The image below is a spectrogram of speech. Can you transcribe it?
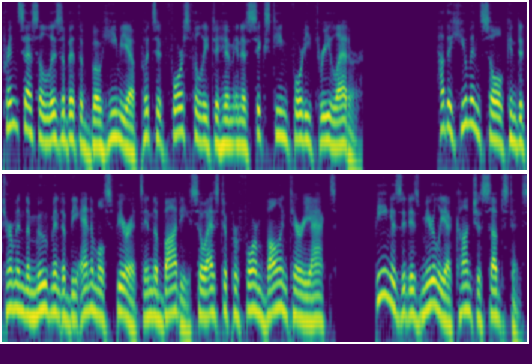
Princess Elizabeth of Bohemia puts it forcefully to him in a 1643 letter, how the human soul can determine the movement of the animal spirits in the body so as to perform voluntary acts—being as it is merely a conscious substance.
